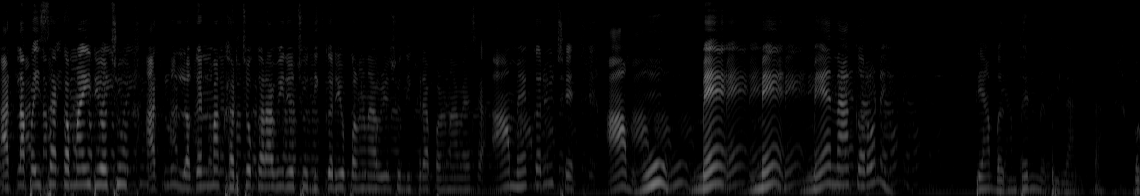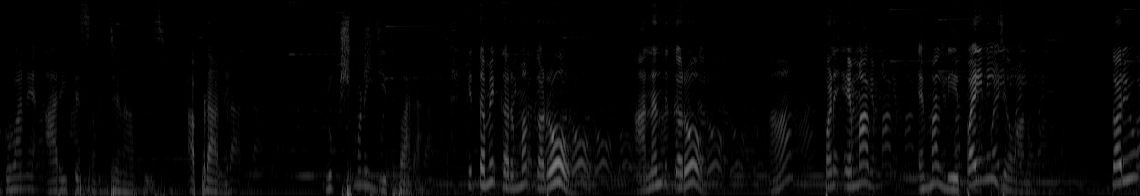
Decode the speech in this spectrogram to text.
આટલા પૈસા કમાઈ રહ્યો છું, આટલું લગ્નમાં ખર્ચો કરાવી રહ્યો છું, દીકરીઓ પરણાવી રહ્યો છું, દીકરા પરણાવ્યા છે, આ મેં કર્યું છે, આ હું, મેં મેં મેં ના કરો ને, ત્યાં બંધન નથી લાગતા. ભગવાને આ રીતે સમજણ આપી છે, આપણાને. રૂક્ષ્મણીજી દ્વારા, કે તમે કર્મ કરો, આનંદ કરો, હા, પણ એમાં એમાં લેપાઈ નહીં જવાનું. કર્યું?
